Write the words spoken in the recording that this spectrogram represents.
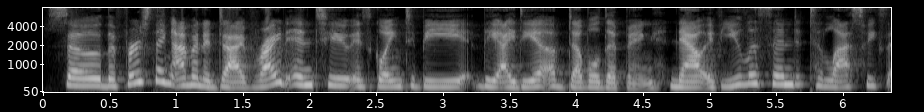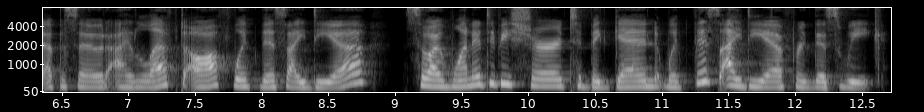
So the first thing I'm going to dive right into is going to be the idea of double dipping. Now, if you listened to last week's episode, I left off with this idea. So I wanted to be sure to begin with this idea for this week.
